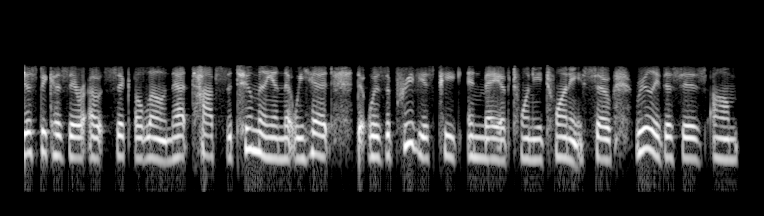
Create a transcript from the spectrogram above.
just because they were out sick alone. That tops the 2 million that we hit that was the previous peak in May of 2020. So really, this is um,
